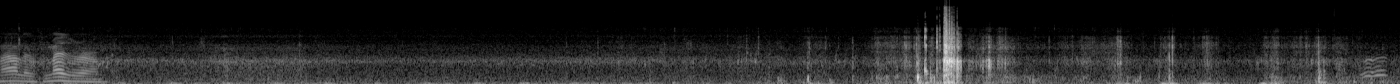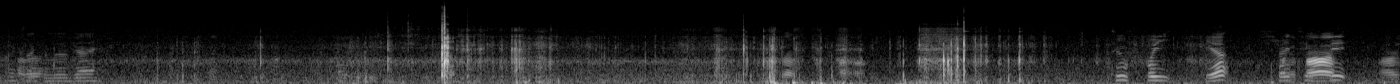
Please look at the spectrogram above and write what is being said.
Now let's measure them. feet. Yep. Straight 25. two feet. Right.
